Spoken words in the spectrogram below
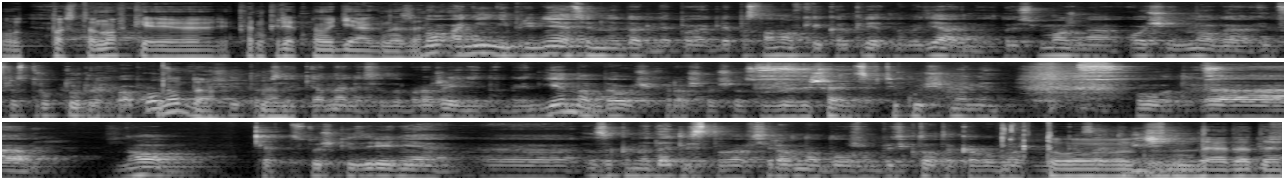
вот постановки конкретного диагноза. Но они не применяются именно да, для, для постановки конкретного диагноза. То есть можно очень много инфраструктурных вопросов ну, да, решить, там да. всякий анализ изображений там, рентгеном, да, очень хорошо сейчас уже решается в текущий момент. Вот. А, но как с точки зрения э, законодательства все равно должен быть кто-то, кого можно Кто... доказать лично, да, да, да.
